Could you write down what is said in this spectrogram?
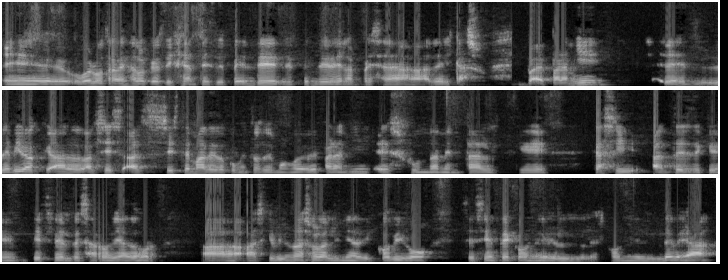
eh, vuelvo otra vez a lo que os dije antes, depende, depende de la empresa del caso. Para mí, eh, debido al, al, sistema de documentos de MongoDB, para mí es fundamental que casi antes de que empiece el desarrollador a, escribir una sola línea de código, se siente con el, con el DBA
